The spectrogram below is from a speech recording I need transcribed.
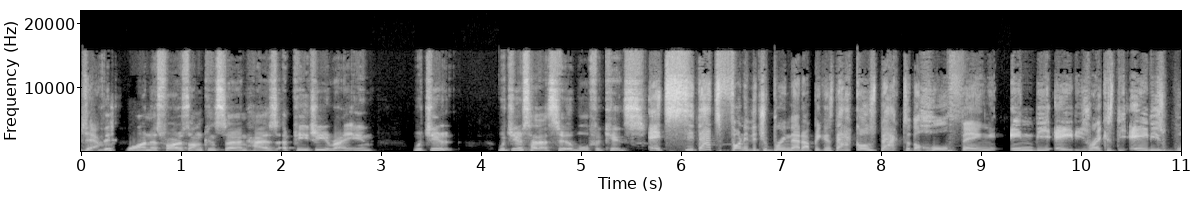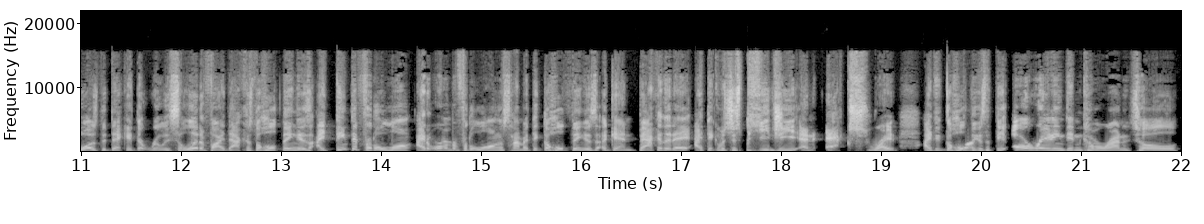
Yeah. This one, as far as I'm concerned, has a PG rating. Would you would you say that's suitable for kids? It's see, that's funny that you bring that up because that goes back to the whole thing in the 80s, right? Because the 80s was the decade that really solidified that. Because the whole thing is, I think that for the long, I don't remember for the longest time. I think the whole thing is again back in the day. I think it was just PG and X, right? I think the whole right. thing is that the R rating didn't come around until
